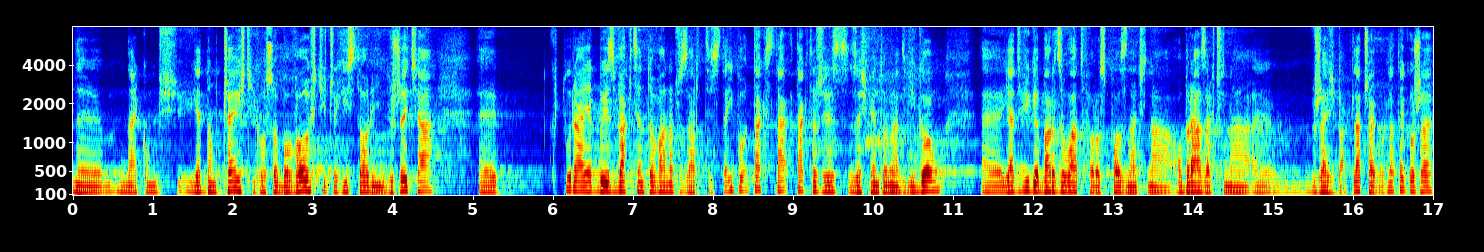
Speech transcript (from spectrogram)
e, na jakąś jedną część ich osobowości czy historii ich życia, e, która jakby jest wyakcentowana przez artystę. I po, tak, tak, tak też jest ze świętą Jadwigą. E, Jadwigę bardzo łatwo rozpoznać na obrazach czy na rzeźbach. Dlaczego? Dlatego, że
